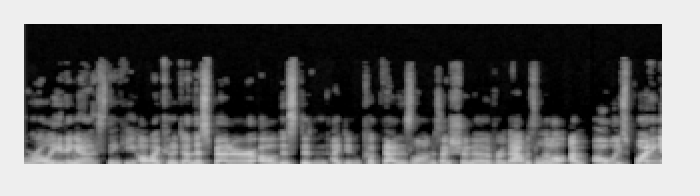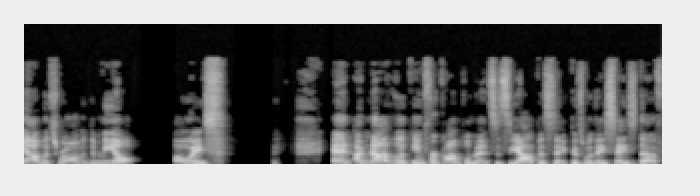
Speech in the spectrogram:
we were all eating and I was thinking, oh, I could have done this better. Oh, this didn't, I didn't cook that as long as I should have, or that was a little, I'm always pointing out what's wrong with the meal. Always. And I'm not looking for compliments. It's the opposite. Because when they say stuff,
